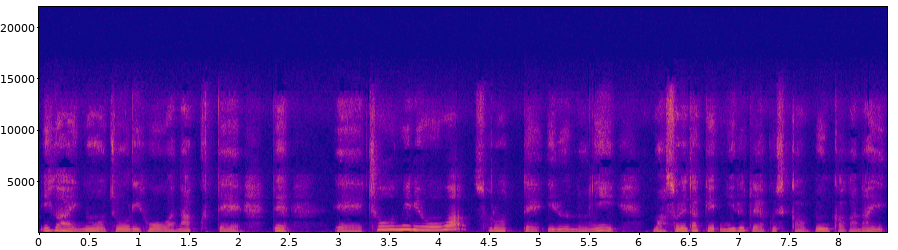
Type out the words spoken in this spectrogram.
以外の調理法はなくて、で、えー、調味料は揃っているのに、まあそれだけ煮ると焼くしか文化がない、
